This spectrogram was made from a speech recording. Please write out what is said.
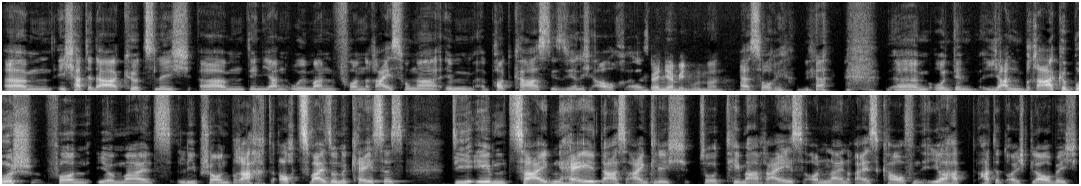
Ähm, ich hatte da kürzlich ähm, den Jan Ullmann von Reishunger im Podcast, die sicherlich auch. Äh, Benjamin Ullmann. Ja, sorry. Ja. Ähm, und den Jan Brakebusch von ehemals Liebschau und Bracht. Auch zwei so eine Cases, die eben zeigen, hey, da ist eigentlich so Thema Reis, online Reis kaufen. Ihr habt, hattet euch, glaube ich,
